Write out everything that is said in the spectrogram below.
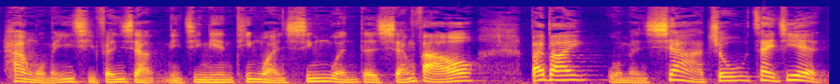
和我们一起分享你今天听完新闻的想法哦。拜拜，我们下周再见。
